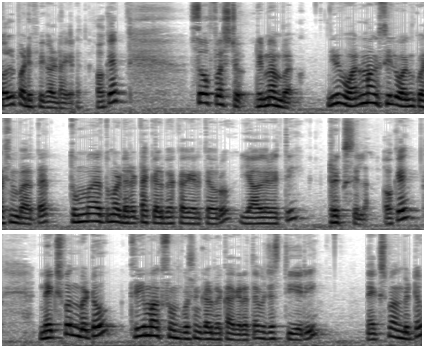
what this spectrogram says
ಸ್ವಲ್ಪ ಡಿಫಿಕಲ್ಟ್ ಆಗಿರುತ್ತೆ. ಓಕೆ ಸೊ ಫಸ್ಟು ರಿಮೆಂಬರ್ ನೀವು ಒನ್ ಮಾರ್ಕ್ಸ್ ಇಲ್ಲಿ ಒಂದು ಕ್ವೆಶನ್ ಬರುತ್ತೆ. ತುಂಬ ತುಂಬ ಡೈರೆಕ್ಟಾಗಿ ಕೇಳಬೇಕಾಗಿರುತ್ತೆ ಅವರು. ಯಾವುದೇ ರೀತಿ ಟ್ರಿಕ್ಸ್ ಇಲ್ಲ. ಓಕೆ ನೆಕ್ಸ್ಟ್ ಬಂದುಬಿಟ್ಟು ತ್ರೀ ಮಾರ್ಕ್ಸ್ ಒಂದು ಕ್ವಶನ್ ಕೇಳಬೇಕಾಗಿರುತ್ತೆ ವಿಚ್ ಇಸ್ ಥಿಯರಿ ನೆಕ್ಸ್ಟ್ ಬಂದುಬಿಟ್ಟು,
